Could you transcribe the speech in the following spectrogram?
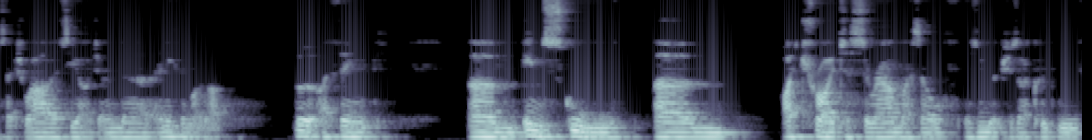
sexuality, our gender, anything like that. But I think um, in school, um, I tried to surround myself as much as I could with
